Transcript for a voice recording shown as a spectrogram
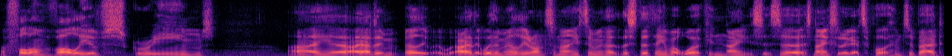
a full-on volley of screams. I uh, I had him early. I had it with him earlier on tonight. I mean, this is the thing about working nights. It's uh, it's nice that I get to put him to bed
